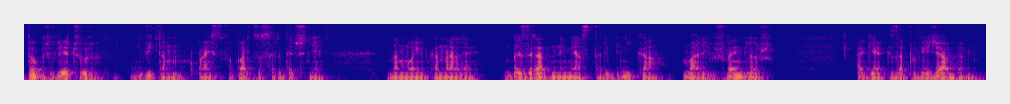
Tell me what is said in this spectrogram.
Dobry wieczór. Witam Państwa bardzo serdecznie na moim kanale Bezradny Miasta Rybnika, Mariusz Węglosz. Tak jak zapowiedziałem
